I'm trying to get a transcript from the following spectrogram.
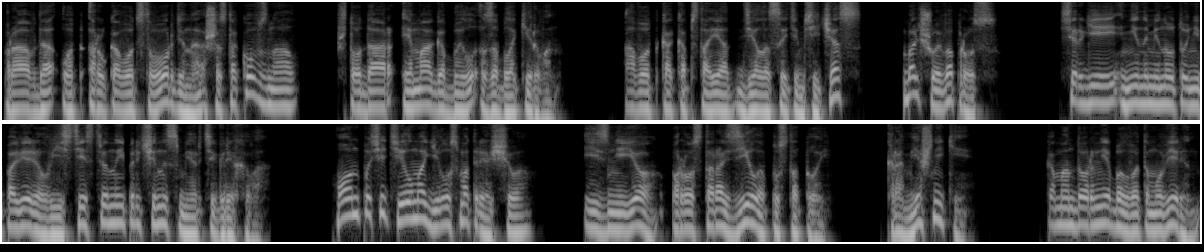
Правда, от руководства ордена Шестаков знал, что дар Эмага был заблокирован. А вот как обстоят дела с этим сейчас – большой вопрос. Сергей ни на минуту не поверил в естественные причины смерти Грехова. Он посетил могилу смотрящего. Из нее просто разило пустотой. Кромешники? Командор не был в этом уверен,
